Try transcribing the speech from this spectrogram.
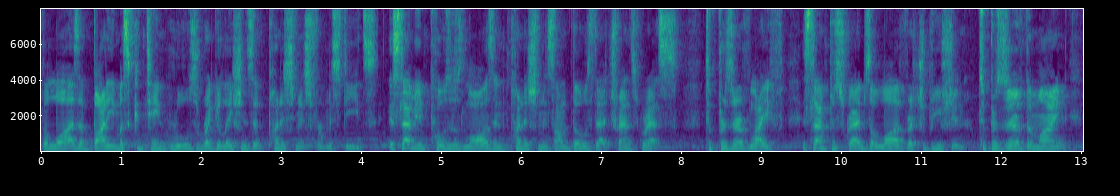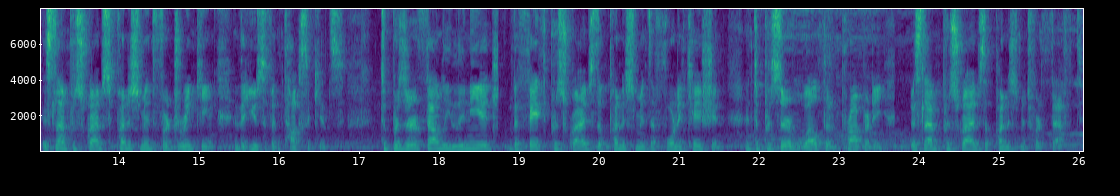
the law as a body must contain rules, regulations, and punishments for misdeeds. Islam imposes laws and punishments on those that transgress. To preserve life, Islam prescribes a law of retribution. To preserve the mind, Islam prescribes punishment for drinking and the use of intoxicants. To preserve family lineage, the faith prescribes the punishment of fornication, and to preserve wealth and property, Islam prescribes the punishment for theft.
